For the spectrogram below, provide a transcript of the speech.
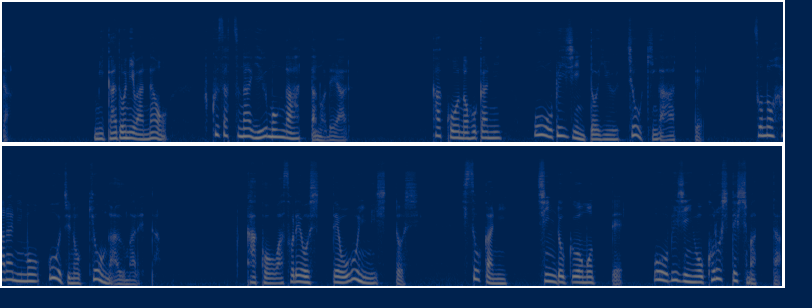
た。帝にはなお複雑な幽門があったのである。家光のほかに王美人という長期があってその腹にも王子の京が生まれた。家光はそれを知って大いに嫉妬し密かに珍毒を持って王美人を殺してしまった。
